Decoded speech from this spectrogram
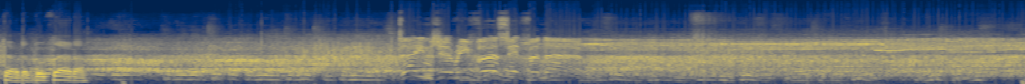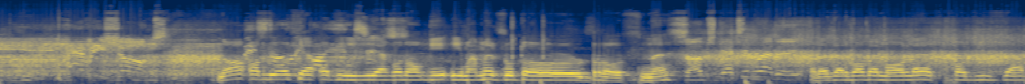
4 do 0. Danger, reverse it for now. Heavy shot. No, odbiło się od jego nogi i mamy rzut roczny. Rezerwowe mole chodzi za.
